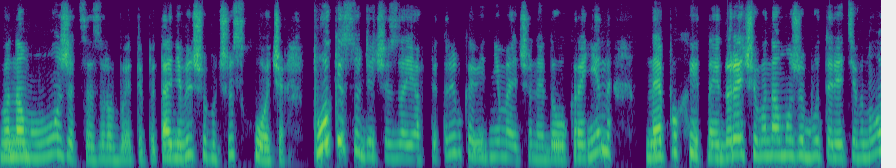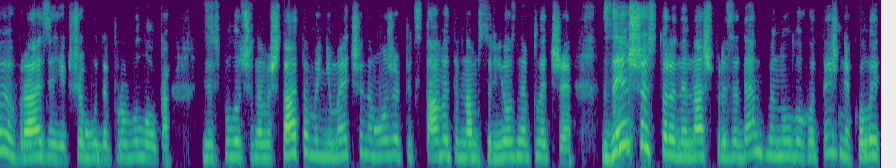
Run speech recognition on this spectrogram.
вона може це зробити. Питання в іншому, чи схоче. Поки судячи з заяв, підтримка від Німеччини до України непохитна. І до речі, вона може бути рятівною в разі, якщо буде проволока зі сполученими штатами. Німеччина може підставити нам серйозне плече. З іншої сторони, наш президент минулого тижня, коли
